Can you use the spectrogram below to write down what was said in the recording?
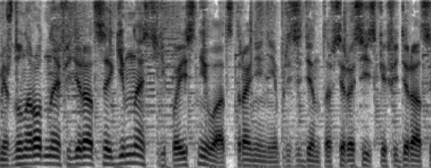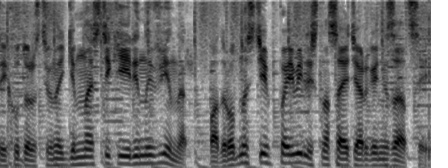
Международная федерация гимнастики пояснила отстранение президента Всероссийской Федерации художественной гимнастики Ирины Винер. Подробности появились на сайте организации.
